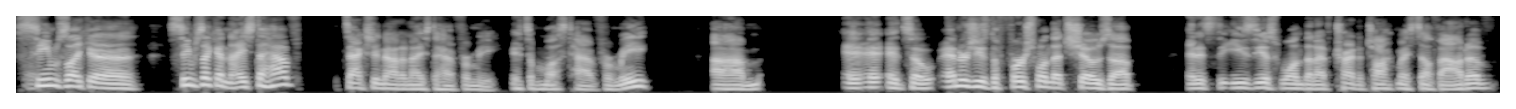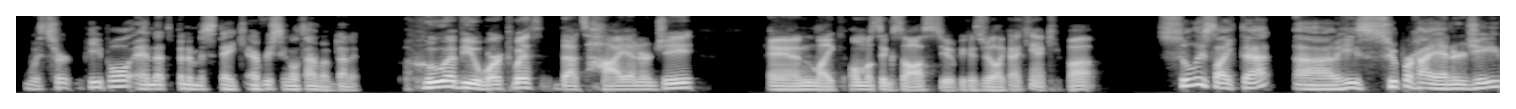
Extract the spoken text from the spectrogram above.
seems like a seems like a nice to have. It's actually not a nice to have for me. It's a must have for me. Um, and, and so energy is the first one that shows up and it's the easiest one that i've tried to talk myself out of with certain people and that's been a mistake every single time i've done it Who have you worked with that's high energy and like almost exhausts you because you're like, I can't keep up. suli's like that uh, he's super high energy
